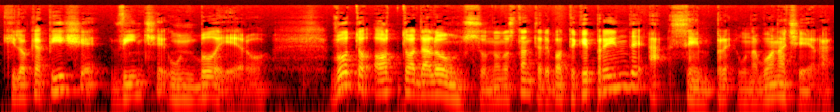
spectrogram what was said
Chi lo capisce vince un boero. Voto 8 ad Alonso, nonostante le botte che prende, ha sempre una buona cera.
